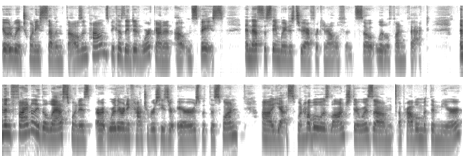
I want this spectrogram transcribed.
it would weigh 27,000 pounds because they did work on it out in space. And that's the same weight as two African elephants. So, little fun fact. And then finally, the last one is are, Were there any controversies or errors with this one? Uh, yes. When Hubble was launched, there was um, a problem with the mirror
